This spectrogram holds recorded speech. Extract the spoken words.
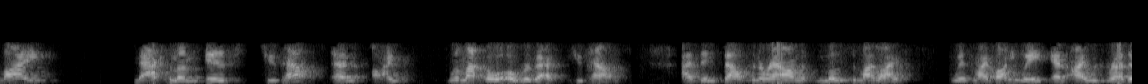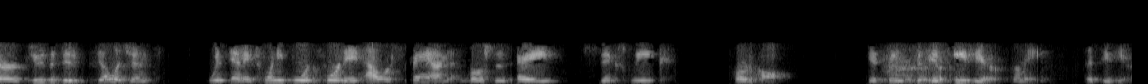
my maximum is two pounds, and I will not go over that two pounds. I've been bouncing around most of my life with my body weight, and I would rather do the due diligence within a 24 to 48 hour span versus a six-week protocol. It seems it's easier for me. It's easier.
